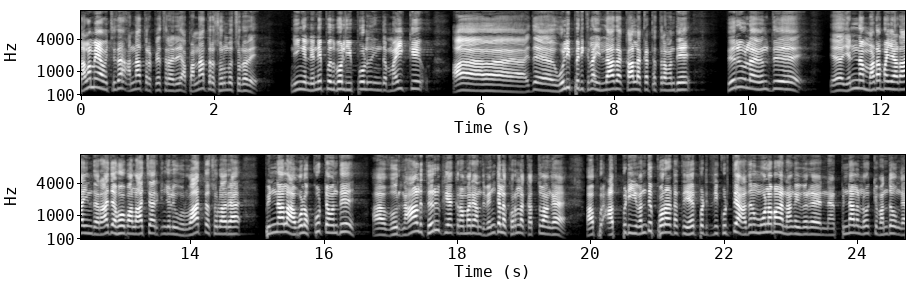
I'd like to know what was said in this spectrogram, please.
தலைமையாக வச்சு தான் அண்ணாத்துறை பேசுகிறாரு அப்போ அண்ணாத்துறை சொல்லும்போது சொல்கிறாரு நீங்கள் நினைப்பது போல் இப்பொழுது இந்த மைக்கு இது ஒளிப்பெருக்கெலாம் இல்லாத காலகட்டத்தில் வந்து தெருவில் வந்து என்ன மடமையாடா இந்த ராஜகோபால் ஆச்சாரிக்குன்னு சொல்லி ஒரு வார்த்தை சொல்லுவார். பின்னால் அவ்வளோ கூட்டம் வந்து ஒரு நாலு தெரு கேட்குற மாதிரி அந்த வெங்கல குரலை கத்துவாங்க. அப் அப்படி வந்து போராட்டத்தை ஏற்படுத்தி கொடுத்து அதன் மூலமாக நாங்கள் இவரை பின்னால் நோக்கி வந்தவங்க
